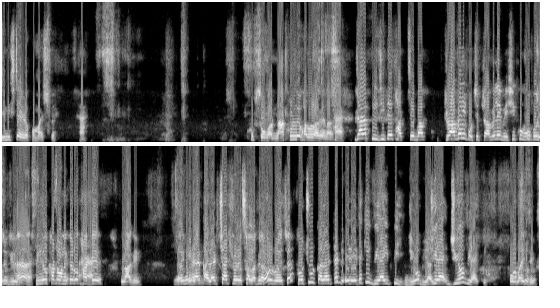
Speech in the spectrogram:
জিনিসটা এরকম আসবে। হ্যাঁ। খুব সোভার না খুললে ভালো লাগে না। হ্যাঁ। যারা পিজিতে থাকছে বা ট্রাভেল করছে ট্রাভেলে বেশি খুব উপযোগী হ্যাঁ। সিঙ্গেল খাটো অনেকেরও থাকে লাগে। এটার কালার চার্ট রয়েছে রয়েছে। প্রচুর কালারটেড এটা কি ভিআইপি জিও ভিআই জিও VIP four by six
